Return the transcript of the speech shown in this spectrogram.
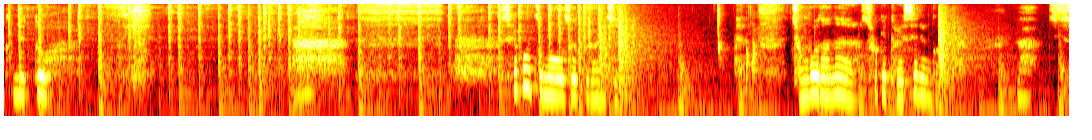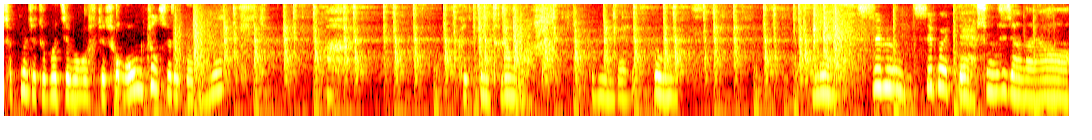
근데 또, 아, 세 번째 먹어서 그런지, 전보다는 속이 덜 쓰린 것 같아요. 아, 진짜 첫 번째, 두 번째 먹었을 때 속 엄청 쓰렸거든요. 아, 그래도 좀 들은 것 같아. 근데 좀 네, 씹을, 씹을 때 숨 쉬잖아요.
